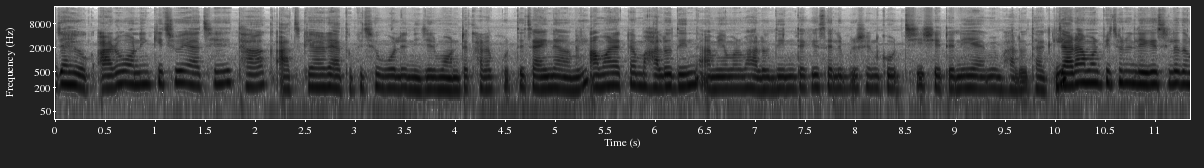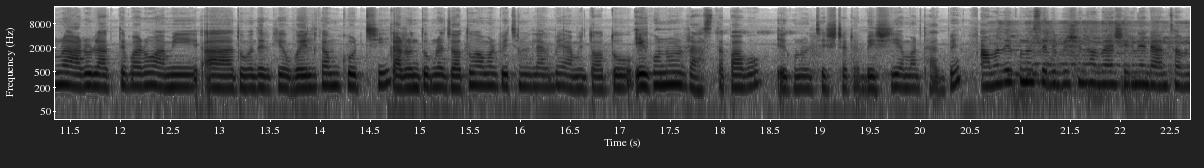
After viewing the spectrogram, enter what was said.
যাই হোক, আরও অনেক কিছুই আছে। থাক, আজকে আর এত কিছু বলে নিজের মনটা খারাপ করতে চাই না আমি। আমার একটা ভালো দিন, আমি আমার ভালো দিনটাকে সেলিব্রেশন করছি, সেটা নিয়ে আমি ভালো থাকি। যারা আমার পিছনে লেগেছিল, তোমরা আরও লাগতে পারো। আমি তোমাদেরকে ওয়েলকাম করছি। কারণ তোমরা যত আমার পেছনে লাগবে, আমি তত এগোনোর রাস্তা পাবো। এগোনোর চেষ্টাটা বেশি আমার থাকবে। আমাদের কোনো সেলিব্রেশন হবে আর সেখানে ডান্স হবে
